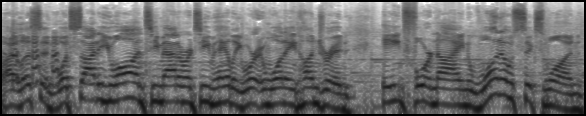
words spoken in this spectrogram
right, listen, what side are you on? Team Adam or Team Haley? We're at 1 800 849 1061.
